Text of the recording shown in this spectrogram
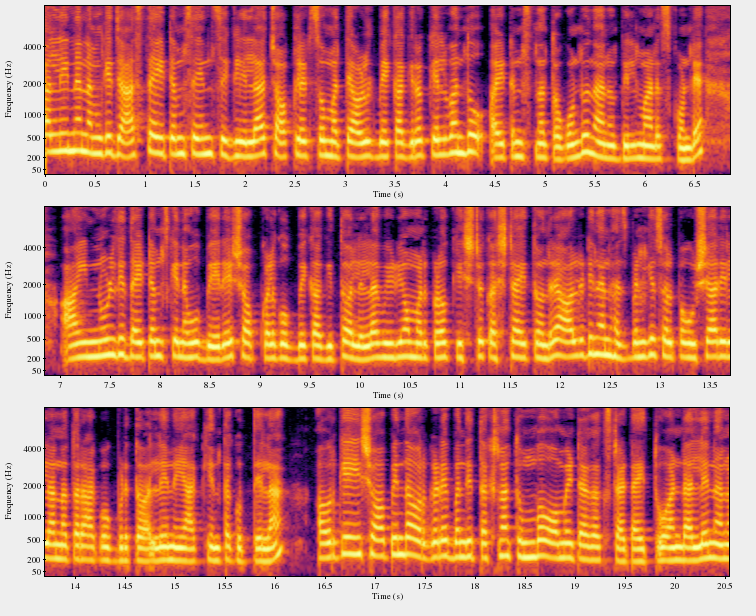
ಅಲ್ಲಿನ ನಮಗೆ ಜಾಸ್ತಿ ಐಟಮ್ಸ್ ಏನು ಸಿಗಲಿಲ್ಲ. ಚಾಕ್ಲೇಟ್ಸು ಮತ್ತು ಅವಳಿಗೆ ಬೇಕಾಗಿರೋ ಕೆಲವೊಂದು ಐಟಮ್ಸ್ನ ತೊಗೊಂಡು ನಾನು ಬಿಲ್ ಮಾಡಿಸ್ಕೊಂಡೆ. ಆ ಇನ್ನುಳಿದಿದ್ದ ಐಟಮ್ಸ್ಗೆ ನಾವು ಬೇರೆ ಶಾಪ್ಗಳಿಗೆ ಹೋಗಬೇಕಾಗಿತ್ತು. ಅಲ್ಲೆಲ್ಲ ವೀಡಿಯೋ ಮಾಡ್ಕೊಳ್ಳೋಕೆ ಎಷ್ಟು ಕಷ್ಟ ಆಯಿತು ಅಂದರೆ ಆಲ್ರೆಡಿ ನನ್ನ ಹಸ್ಬೆಂಡ್ಗೆ ಸ್ವಲ್ಪ ಹುಷಾರಿಲ್ಲ ಅನ್ನೋ ಥರ ಆಗೋಗ್ಬಿಡ್ತಾವೆ. ಅಲ್ಲೇನೆ ಯಾಕೆ ಅಂತ ಗೊತ್ತಿಲ್ಲ. ಅವ್ರಿಗೆ ಈ ಶಾಪಿಂದ ಹೊರಗಡೆ ಬಂದಿದ ತಕ್ಷಣ ತುಂಬಾ ವಾಮಿಟ್ ಆಗಕ್ಕೆ ಸ್ಟಾರ್ಟ್ ಆಯ್ತು. ಅಂಡ್ ಅಲ್ಲೇ ನಾನು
